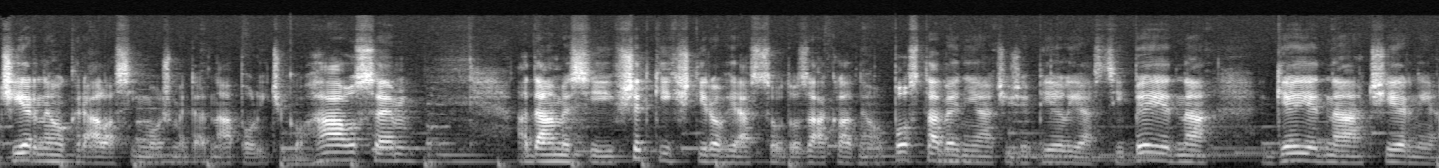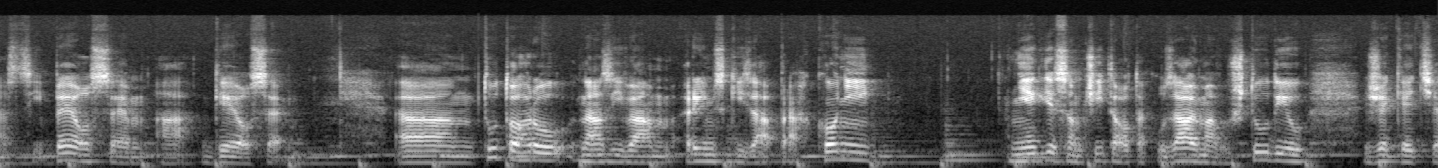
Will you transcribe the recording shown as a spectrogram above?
čierneho kráľa si môžeme dať na poličko H8, a dáme si všetkých štyroch jazdcov do základného postavenia, čiže bieli jazdci B1, G1, čierni jazdci B8 a G8. Um, ehm, túto hru nazývam rímsky záprah koní. Niekde som čítal takú zaujímavú štúdiu, že keď e,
